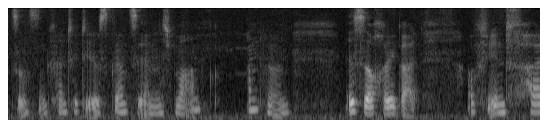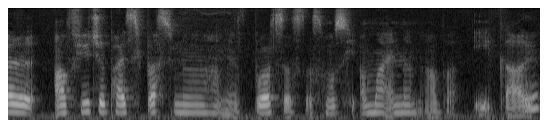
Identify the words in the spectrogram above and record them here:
ansonsten könntet ihr das Ganze ja nicht mal an, anhören. Ist auch egal. Auf jeden Fall auf YouTube heißt ich Bastian, haben jetzt Broadstars, das muss ich auch mal ändern, aber egal.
